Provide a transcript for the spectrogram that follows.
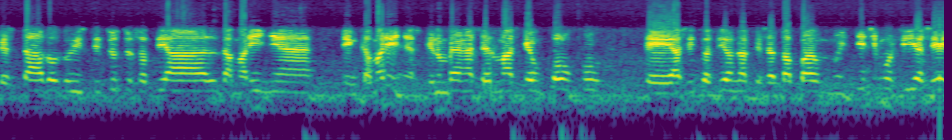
estado do Instituto Social da Mariña en Camariñas que non ven a ser máis que un pouco eh, a situación na que se atopan moitísimos días e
